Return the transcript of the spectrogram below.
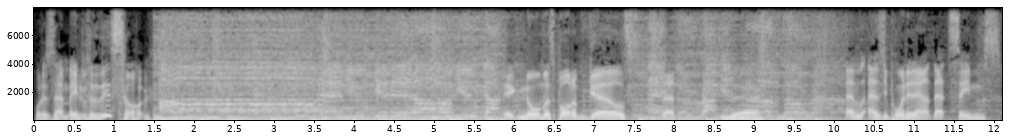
What does that mean for this song? Enormous bottom girls. That Yeah. and as you pointed out, that seems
